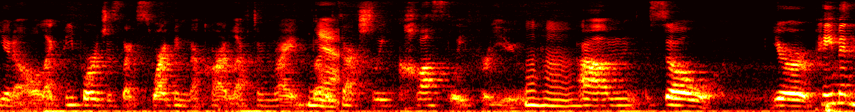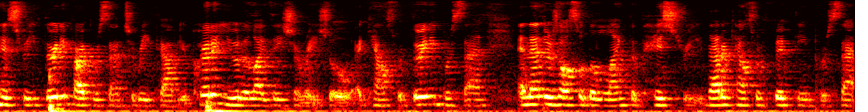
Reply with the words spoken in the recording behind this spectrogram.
You know, like people are just like swiping that card left and right, but Yeah. it's actually costly for you. Mm-hmm. Um, so your payment history, 35% to recap. Your credit utilization ratio accounts for 30%. And then there's also the length of history. That accounts for 15%. percent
